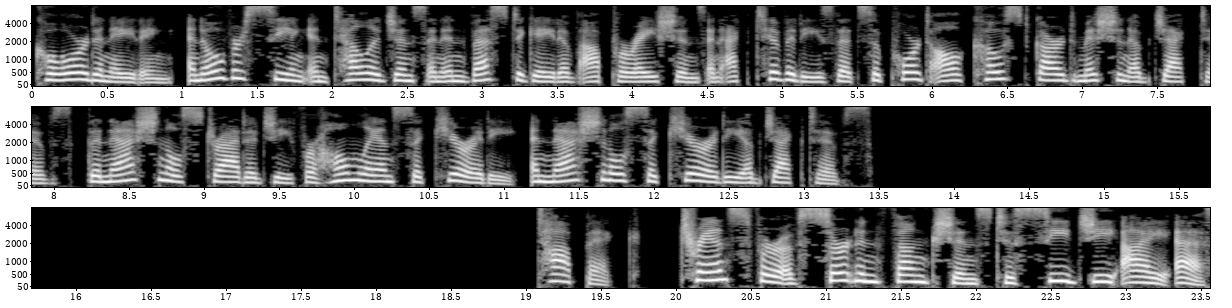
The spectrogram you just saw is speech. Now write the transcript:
coordinating, and overseeing intelligence and investigative operations and activities that support all Coast Guard mission objectives, the National Strategy for Homeland Security, and national security objectives. Transfer of certain functions to CGIS.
